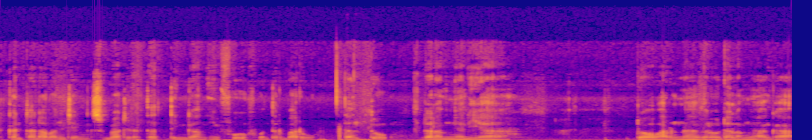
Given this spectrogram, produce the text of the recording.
tekan tanda lonceng supaya tidak tertinggal info-info terbaru. Tentu dalamnya dia dua warna kalau dalamnya agak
